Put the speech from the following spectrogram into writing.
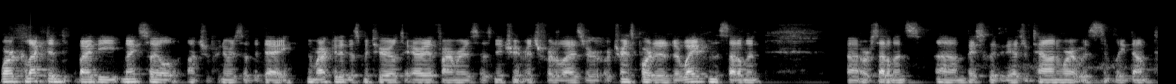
or collected by the night soil entrepreneurs of the day, who marketed this material to area farmers as nutrient-rich fertilizer, or transported it away from the settlement uh, or settlements, um, basically to the edge of town, where it was simply dumped.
